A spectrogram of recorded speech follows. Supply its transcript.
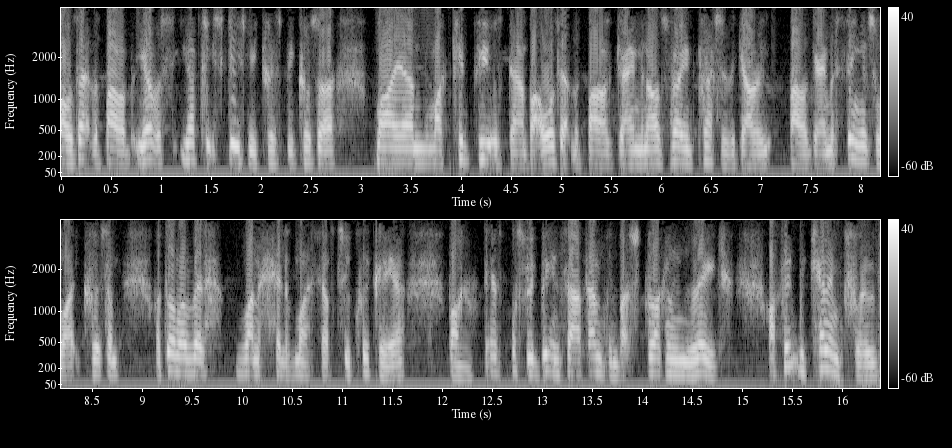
I was at the borough. But you have, you have to excuse me, Chris, because uh, my um, my computer's down. But I was at the borough game, and I was very impressed with the Gary borough game. The thing is, right, Chris, I'm, I don't want to run ahead of myself too quickly here, but it's possibly beating Southampton, but struggling in the league. I think we can improve,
